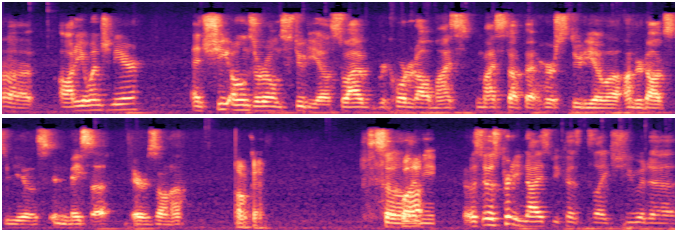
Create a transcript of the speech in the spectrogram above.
uh, audio engineer, and she owns her own studio. So I recorded all my my stuff at her studio, uh, Underdog Studios in Mesa, Arizona. Okay. So Well, I mean, it was it was pretty nice because like she would uh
